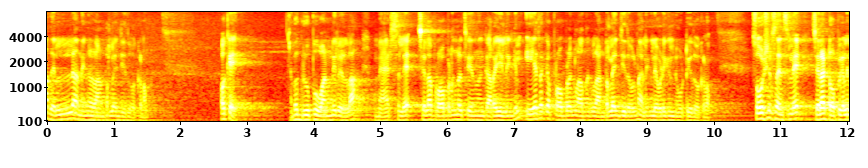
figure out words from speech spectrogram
അതെല്ലാം നിങ്ങൾ അണ്ടർലൈൻ ചെയ്ത് വെക്കണം. ഓക്കെ അപ്പോൾ ഗ്രൂപ്പ് വണ്ണിലുള്ള മാത്സിലെ ചില പ്രോബ്ലങ്ങൾ ചെയ്യുന്ന നിങ്ങൾക്ക് അറിയില്ലെങ്കിൽ ഏതൊക്കെ പ്രോബ്ലങ്ങളാണ് നിങ്ങൾ അണ്ടർലൈൻ ചെയ്ത് വെക്കണം അല്ലെങ്കിൽ എവിടെയെങ്കിലും നോട്ട് ചെയ്ത് വെക്കണം. സോഷ്യൽ സയൻസിലെ ചില ടോപ്പിക്കുകൾ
